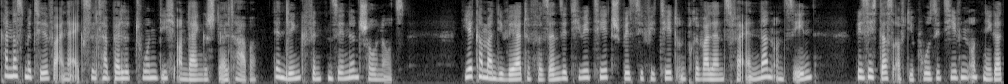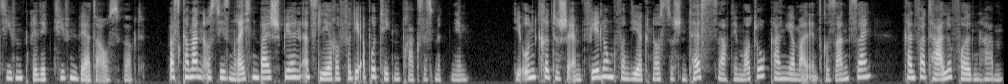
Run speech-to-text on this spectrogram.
kann das mit Hilfe einer Excel-Tabelle tun, die ich online gestellt habe. Den Link finden Sie in den Show Notes. Hier kann man die Werte für Sensitivität, Spezifität und Prävalenz verändern und sehen, wie sich das auf die positiven und negativen prädiktiven Werte auswirkt. Was kann man aus diesen Rechenbeispielen als Lehre für die Apothekenpraxis mitnehmen? Die unkritische Empfehlung von diagnostischen Tests nach dem Motto kann ja mal interessant sein, kann fatale Folgen haben.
